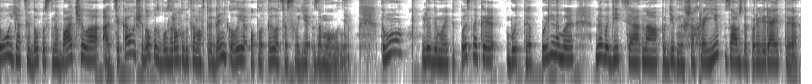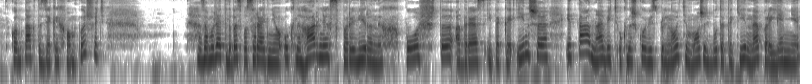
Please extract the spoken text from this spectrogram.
То я цей допис не бачила. А цікаво, що допис був зроблений саме в той день, коли я оплатила це своє замовлення. Тому, любі мої підписники, будьте пильними, не ведіться на подібних шахраїв, завжди перевіряйте контакти, з яких вам пишуть. Замовляйте безпосередньо у книгарнях з перевірених пошт, адрес і таке інше. І та навіть у книжковій спільноті можуть бути такі неприємні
